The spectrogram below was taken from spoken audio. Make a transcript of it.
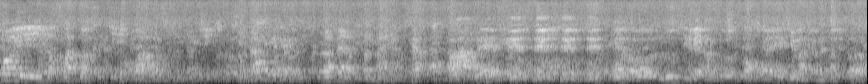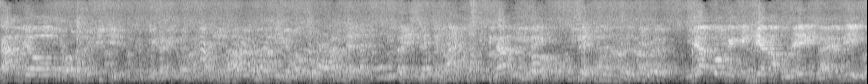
Poi l'ho fatto a sentire qua. Quella bella di Palmagna. Cambio! Cambio! E a poco che via la polenta, eh amico!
